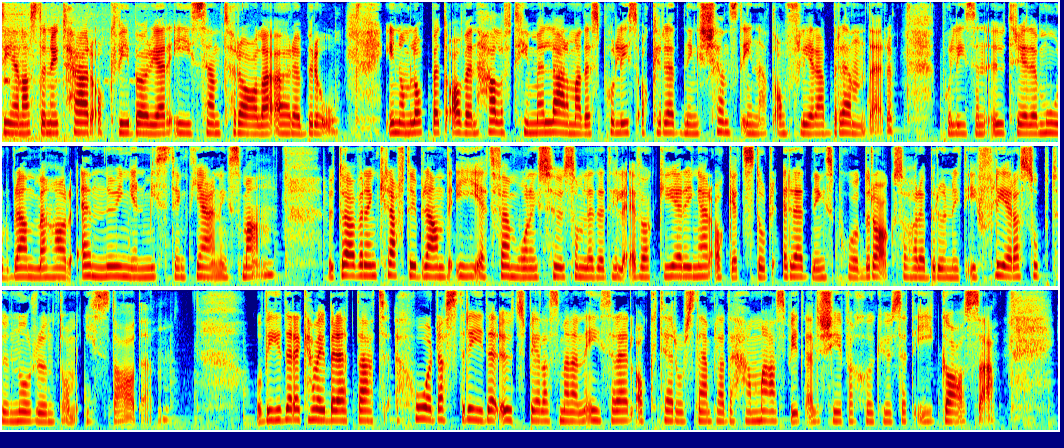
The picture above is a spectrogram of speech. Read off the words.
Senaste nytt här och vi börjar i centrala Örebro. Inom loppet av en halvtimme larmades polis och räddningstjänst inatt om flera bränder. Polisen utreder mordbrand men har ännu ingen misstänkt gärningsman. Utöver en kraftig brand i ett femvåningshus som ledde till evakueringar och ett stort räddningspådrag så har det brunnit i flera soptunnor runt om i staden. Och vidare kan vi berätta att hårda strider utspelas mellan Israel och terrorstämplade Hamas vid Al-Shifa-sjukhuset i Gaza.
